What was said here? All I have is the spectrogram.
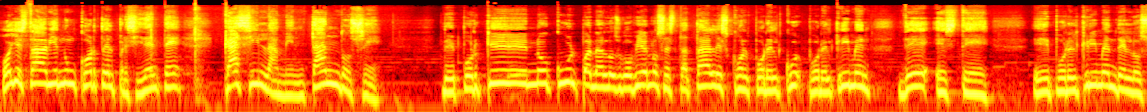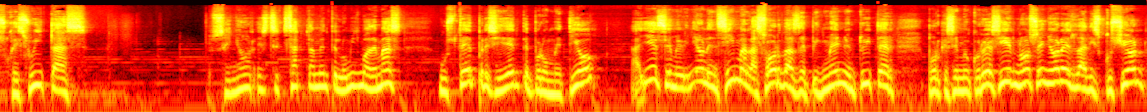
hoy estaba viendo un corte del presidente casi lamentándose de por qué no culpan a los gobiernos estatales por, el, por el crimen de este, eh, por el crimen de los jesuitas. Señor, es exactamente lo mismo. Además, usted, presidente, prometió. Ayer se me vinieron encima las hordas de Pigmenio en Twitter porque se me ocurrió decir, no señores, la discusión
